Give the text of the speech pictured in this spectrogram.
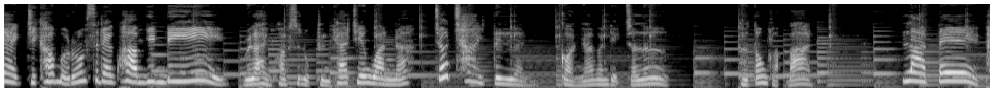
ด็กๆ ที่เข้ามาร่วมแสดงความยินดี เวลาแห่งความสนุกถึงแค่เที่ยงวันนะ เจ้าชายเตือน ก่อนงานวันเด็กจะเลิก เธอต้องกลับบ้าน ลาเต้พ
